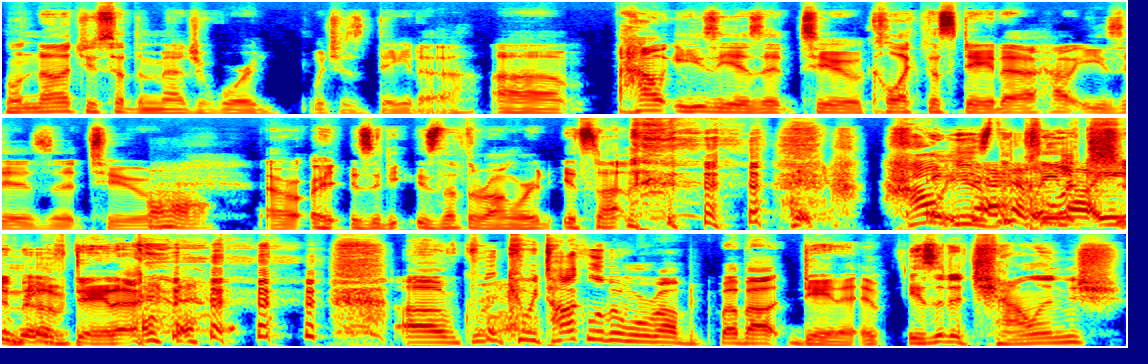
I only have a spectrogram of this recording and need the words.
Well, now that you said the magic word, which is data, uh, how easy is it to collect this data? How easy is it to, uh-huh. Or is it is that the wrong word? It's not. how is the collection of data? um, can we talk a little bit more about about data? Is it a challenge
